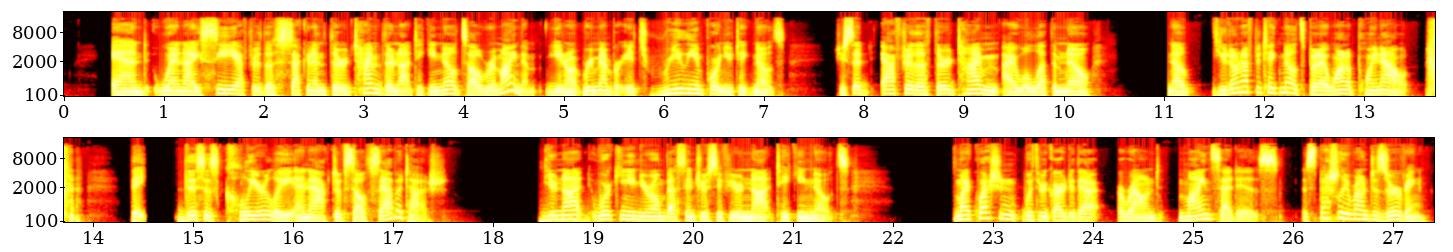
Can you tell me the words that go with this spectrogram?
And when I see after the second and third time they're not taking notes, I'll remind them, you know, remember, it's really important you take notes. She said, after the third time, I will let them know. Now, you don't have to take notes, but I want to point out this is clearly an act of self sabotage. You're not working in your own best interest if you're not taking notes. My question with regard to that around mindset is, especially around deserving,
